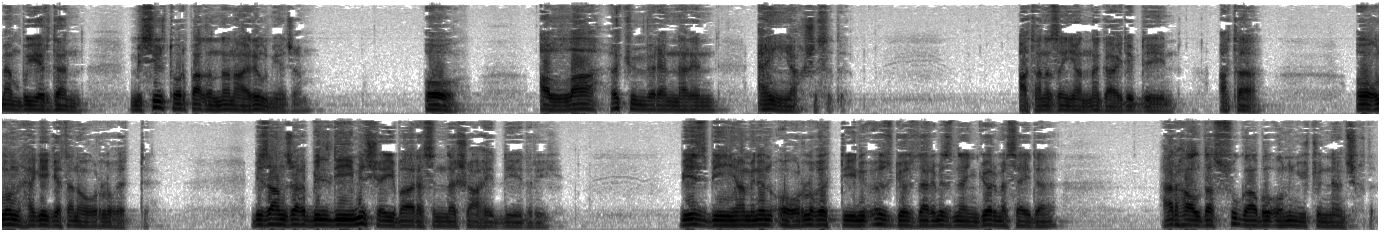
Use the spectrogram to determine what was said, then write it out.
mən bu yerdən, Misir torpağından ayrılmayacam. O, Allah hökm verənlərin ən yaxşısıdır. Atanızın yanına qayıdıb deyin, Ata, oğlun həqiqətən oğurluq etdi. Biz ancaq bildiyimiz şey barəsində şahidlik edirik. Biz Binyaminin oğurluq etdiyini öz gözlərimizlə görməsək də, Hər halda su qabı onun yükündən çıxdı.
